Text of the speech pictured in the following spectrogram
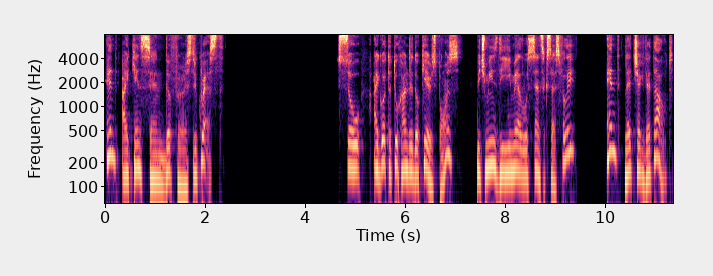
and I can send the first request. So I got a 200 OK response, which means the email was sent successfully. And let's check that out.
